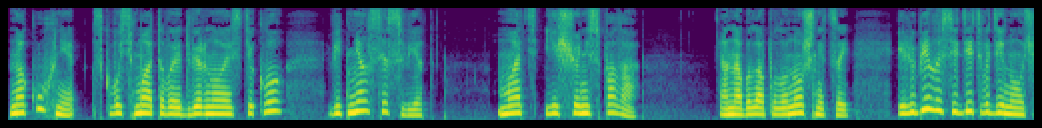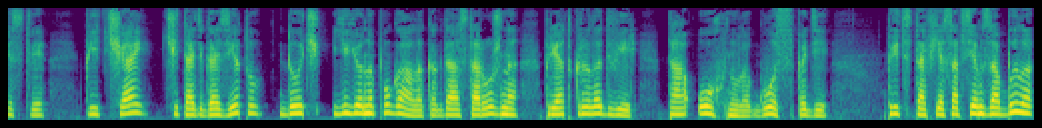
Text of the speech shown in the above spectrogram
На кухне, сквозь матовое дверное стекло, виднелся свет. Мать еще не спала. Она была полуношницей и любила сидеть в одиночестве — пить чай, читать газету. Дочь ее напугала, когда осторожно приоткрыла дверь. Та охнула. «Господи! Представь, я совсем забыла,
